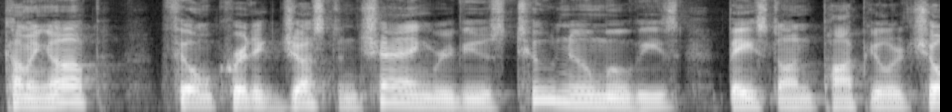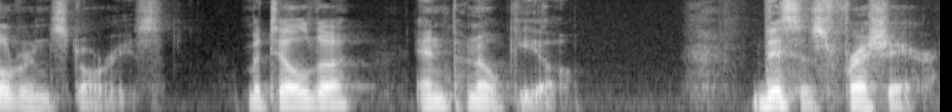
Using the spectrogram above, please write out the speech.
Coming up, film critic Justin Chang reviews two new movies based on popular children's stories Matilda and Pinocchio. This is Fresh Air.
